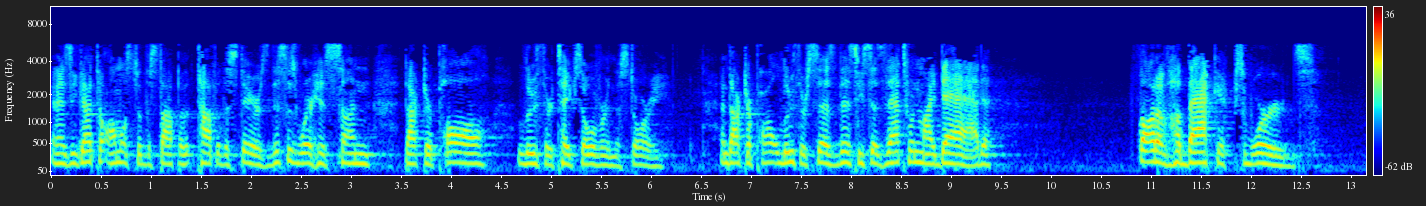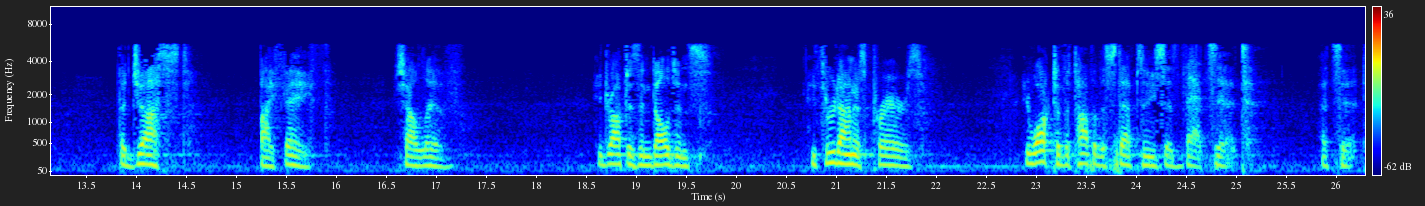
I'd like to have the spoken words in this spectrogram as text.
And as he got to almost to the top of the stairs, this is where his son, Dr. Paul Luther takes over in the story. And Dr. Paul Luther says this he says, That's when my dad thought of Habakkuk's words the just by faith shall live. He dropped his indulgence. He threw down his prayers. He walked to the top of the steps and he says, That's it. That's it.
